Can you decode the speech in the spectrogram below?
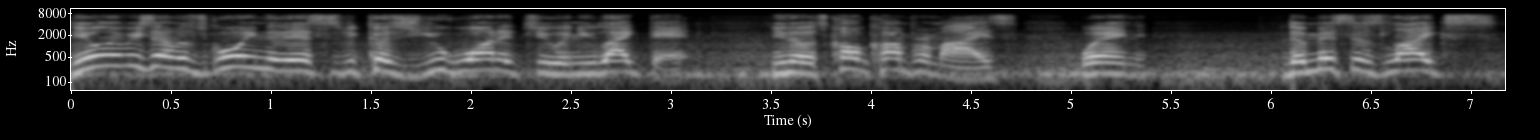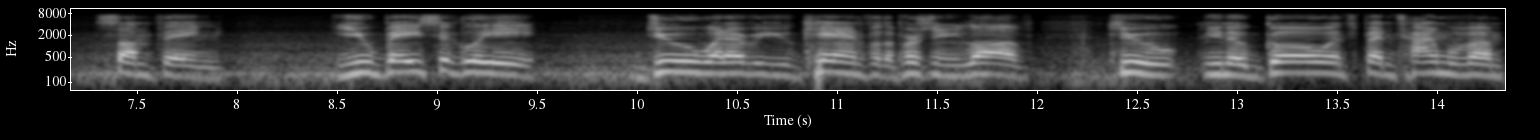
the only reason I was going to this is because you wanted to and you liked it. You know, it's called compromise. When the missus likes something, you basically do whatever you can for the person you love to, you know, go and spend time with them,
